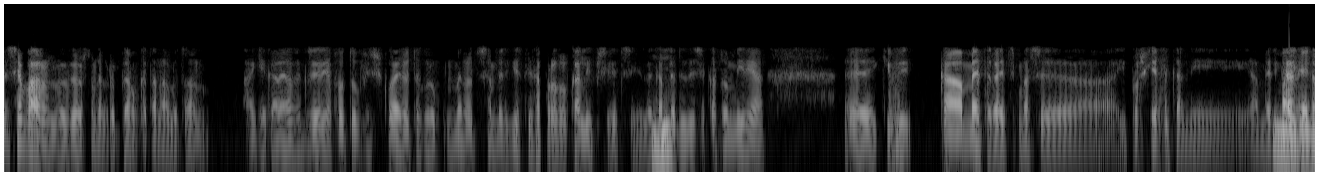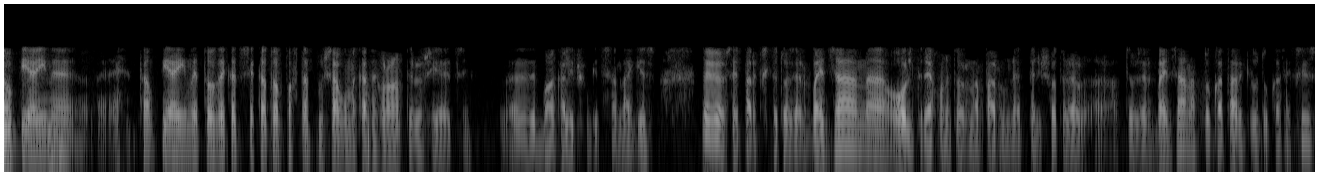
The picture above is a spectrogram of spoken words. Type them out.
σε βάρος βεβαίως των Ευρωπαίων καταναλωτών, αν και κανένα δεν ξέρει αυτό το φυσικό αέριο το υγροποιημένο της Αμερικής τι θα προκαλύψει. Έτσι. 15 δισεκατομμύρια ε, κυβικά μέτρα έτσι μας ε, υποσχέθηκαν οι Αμερικάνοι, τα οποία, είναι, ε, τα οποία είναι το 10% από αυτά που εισάγουμε κάθε χρόνο από τη Ρωσία. Έτσι. Δηλαδή δεν μπορούν να καλύψουν και τις ανάγκες. Βεβαίως θα υπάρξει και το Αζερβαϊτζάν, όλοι τρέχουν τώρα να πάρουν περισσότερο από το Αζερβαϊτζάν, από το Κατάρ και ούτω καθεξής.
